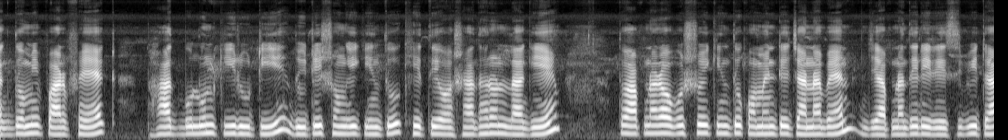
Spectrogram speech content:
একদমই পারফেক্ট ভাত বলুন কি রুটি, দুইটির সঙ্গে কিন্তু খেতে অসাধারণ লাগে। তো আপনারা অবশ্যই কিন্তু কমেন্টে জানাবেন যে আপনাদের এই রেসিপিটা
